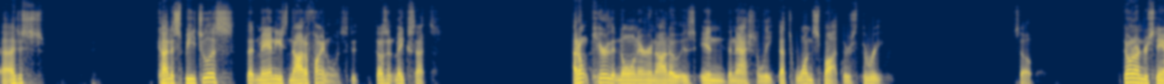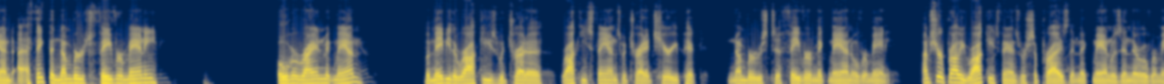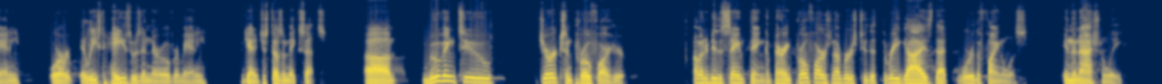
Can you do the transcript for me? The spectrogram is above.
I just kind of speechless that Manny's not a finalist. It doesn't make sense. I don't care that Nolan Arenado is in the National League. That's one spot. There's three. So don't understand. I think the numbers favor Manny over Ryan McMahon, but maybe the Rockies would try to Rockies fans would try to cherry pick numbers to favor McMahon over Manny. I'm sure probably Rockies fans were surprised that McMahon was in there over Manny, or at least Hayes was in there over Manny. Again, it just doesn't make sense. Um, moving to Jurickson Profar here. I'm going to do the same thing, comparing Profar's numbers to the three guys that were the finalists in the National League.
